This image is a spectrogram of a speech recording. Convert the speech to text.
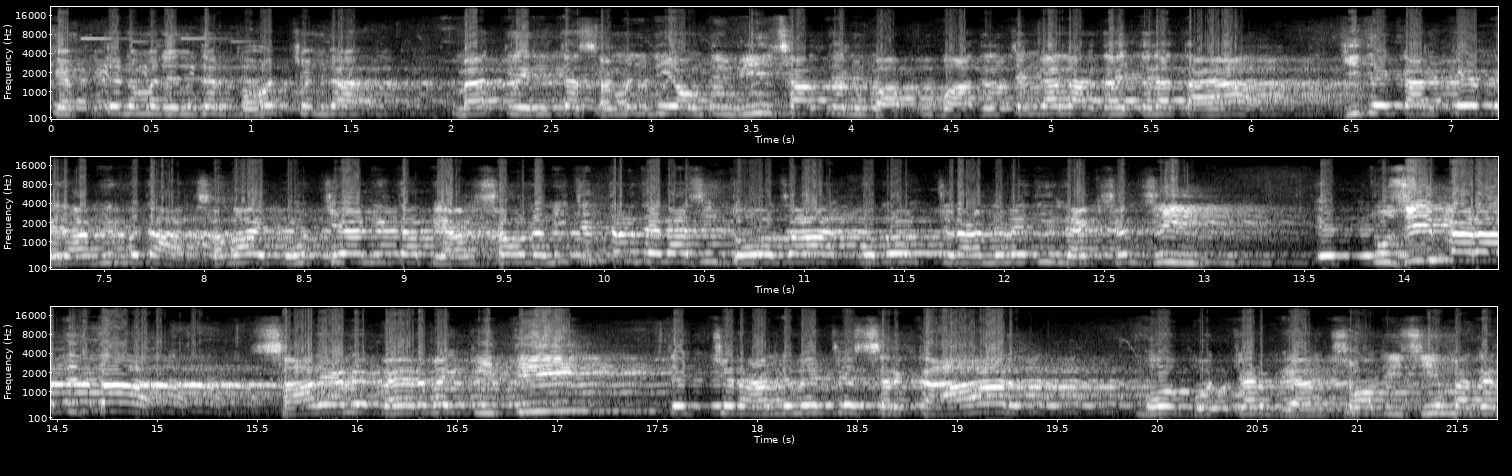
ਕੈਪਟਨ ਅਮਰਿੰਦਰ ਬਹੁਤ ਚੰਗਾ। ਮੈਂ ਤੇਰੀ ਤਾਂ ਸਮਝ ਨਹੀਂ ਆਉਂਦੀ। 20 ਸਾਲ ਤੈਨੂੰ ਬਾਪੂ ਬਾਦਲ ਚੰਗਾ ਲੱਗਦਾ ਸੀ, ਤੇਰਾ ਤਾਇਆ ਜਿਹਦੇ ਕਰਕੇ ਮੇਰਾ ਵੀ ਵਿਧਾਨ ਸਭਾ 'ਚ ਪਹੁੰਚਿਆ, ਨਹੀਂ ਤਾਂ ਬਿਆਨ ਸੌ ਨਹੀਂ ਜਿੱਤਣ ਦੇਣਾ ਸੀ। 2000 ਉਦੋਂ 94 ਦੀ ਇਲੈਕਸ਼ਨ ਸੀ। ਇਹ ਤੁਸੀਂ ਪੈਰਾ ਦਿੱਤਾ। ਸਾਰਿਆਂ ਨੇ ਪੈਰਵਾਈ ਕੀਤੀ ਤੇ 94 ਚ ਸਰਕਾਰ ਉਹ ਬੁੱਚੜ ਬਿਆਨ ਸੌ ਦੀ ਸੀ, ਮਗਰ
